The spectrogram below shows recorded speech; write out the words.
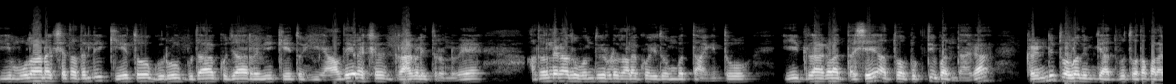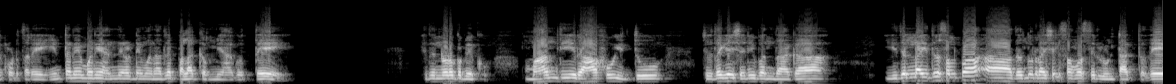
ಈ ಮೂಲ ನಕ್ಷತ್ರದಲ್ಲಿ ಕೇತು, ಗುರು, ಬುಧ, ಕುಜ, ರವಿ, ಕೇತು ಈ ಯಾವುದೇ ನಕ್ಷ ಗ್ರಹಗಳಿದ್ರು ಅದರಲ್ಲೇನಾದ್ರೂ ಒಂದು, ಎರಡು, ನಾಲ್ಕು, ಐದು, ಒಂಬತ್ತು ಆಗಿದ್ದು ಈ ಗ್ರಹಗಳ ದಶೆ ಅಥವಾ ಭುಕ್ತಿ ಬಂದಾಗ ಖಂಡಿತವಾಗ್ಲೂ ನಿಮಗೆ ಅದ್ಭುತವಾದ ಫಲ ಕೊಡ್ತಾರೆ. ಎಂಟನೇ ಮನೆ, ಹನ್ನೆರಡನೇ ಮನೆ ಆದ್ರೆ ಫಲ ಕಮ್ಮಿ ಆಗುತ್ತೆ. ಇದನ್ನ ನೋಡ್ಕೋಬೇಕು. ಮಾಂದಿ, ರಾಹು ಇದ್ದು ಜೊತೆಗೆ ಶನಿ ಬಂದಾಗ ಇದೆಲ್ಲ ಇದ್ರೆ ಸ್ವಲ್ಪ ಅದನ್ನು ರಾಶಿಯಲ್ಲಿ ಸಮಸ್ಯೆಗಳು ಉಂಟಾಗ್ತದೆ.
